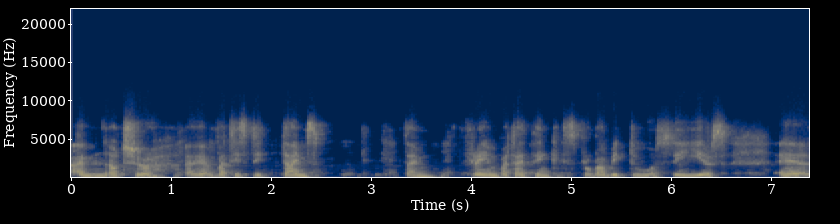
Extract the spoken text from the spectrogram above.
I'm not sure uh, what is the times, time frame, but I think it's probably two or three years, uh,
